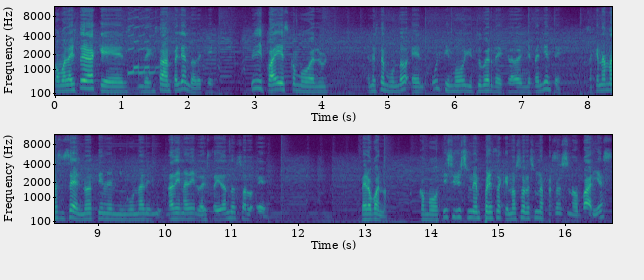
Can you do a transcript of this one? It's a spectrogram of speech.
como la historia que de que estaban peleando, de que PewDiePie es como el, en este mundo, el último youtuber de creador independiente. O sea que nada más es él, no tiene ningún nadie, nadie, nadie le está ayudando, solo él. Pero bueno, como T-Series es una empresa que no solo es una persona, sino varias,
